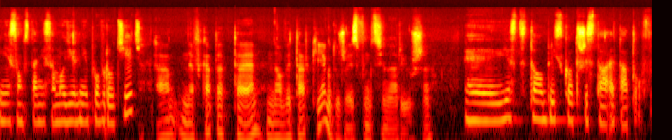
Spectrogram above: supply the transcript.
i nie są w stanie samodzielnie powrócić. A w KPP Nowy Targ jak dużo jest funkcjonariuszy? Y, Jest to blisko 300 etatów.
